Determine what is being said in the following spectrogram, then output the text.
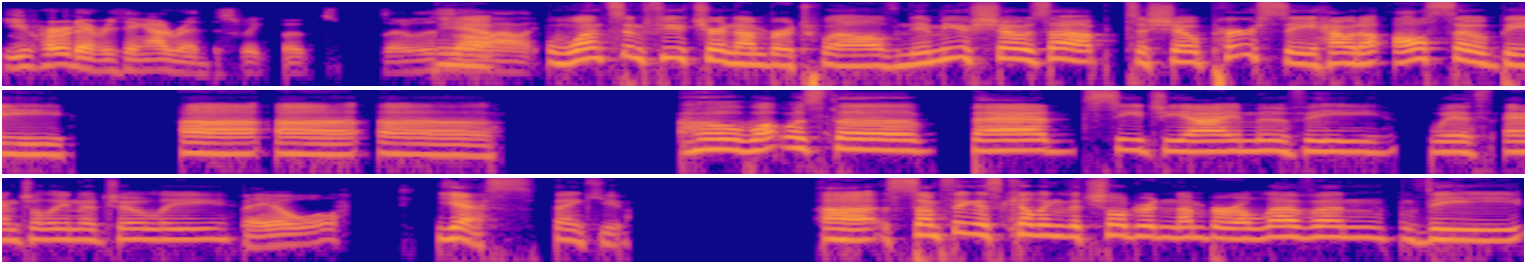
You heard everything I read this week, folks. So this is all Alex. Once and Future number 12, Nimue shows up to show Percy how to also be uh uh uh oh, what was the bad CGI movie with Angelina Jolie? Beowulf. Yes, thank you. Uh something is killing the children number 11. The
